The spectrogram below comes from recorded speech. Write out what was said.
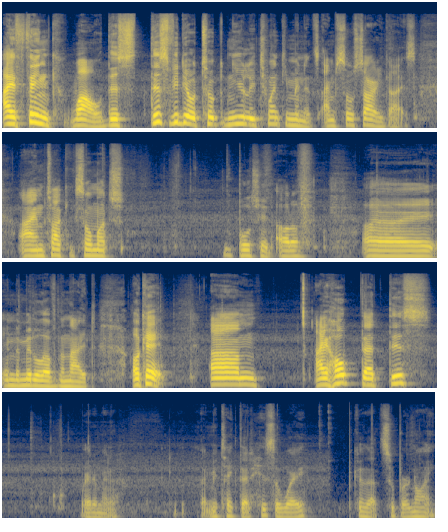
I think wow, this this video took nearly 20 minutes. I'm so sorry guys. I'm talking so much bullshit out of uh, in the middle of the night. Okay. Um I hope that this Wait a minute. Let me take that hiss away because that's super annoying.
